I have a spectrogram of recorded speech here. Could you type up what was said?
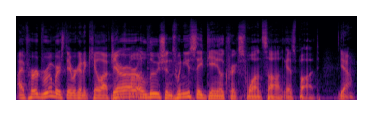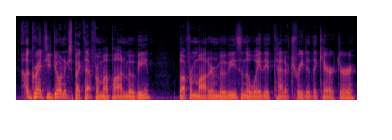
I've heard rumors they were going to kill off James There are Bond. illusions when you say Daniel Craig's swan song as Bond. Yeah. Uh, granted, you don't expect that from a Bond movie, but from modern movies and the way they've kind of treated the character,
